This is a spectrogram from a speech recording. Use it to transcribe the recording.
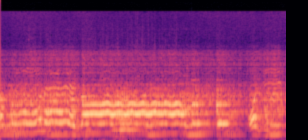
かよ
